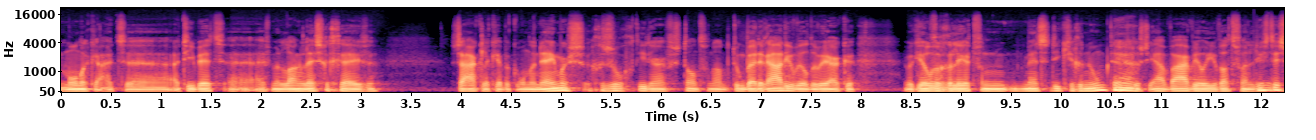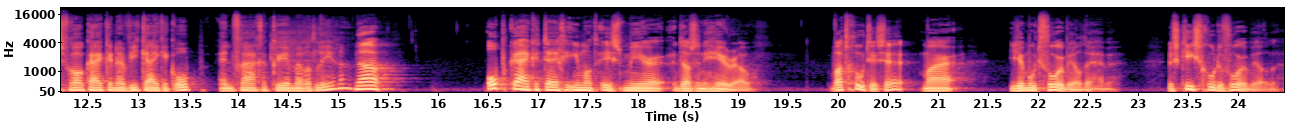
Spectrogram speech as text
een monnik uit, eh, uit Tibet, eh, heeft me lang les gegeven. Zakelijk heb ik ondernemers gezocht die daar verstand van hadden. Toen ik bij de radio wilde werken, heb ik heel veel geleerd van mensen die ik je genoemd heb. Ja. Dus ja, waar wil je wat van leren? Dus het is vooral kijken naar wie kijk ik op en vragen, kun je mij wat leren? Nou, opkijken tegen iemand is meer, dat is een hero. Wat goed is, hè? Maar je moet voorbeelden hebben. Dus kies goede voorbeelden.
